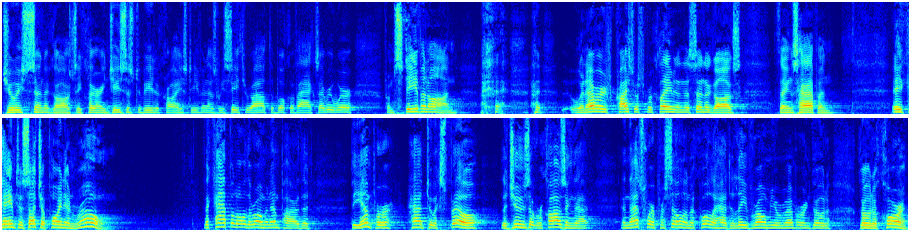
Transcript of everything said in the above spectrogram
Jewish synagogues declaring Jesus to be the Christ, even as we see throughout the book of Acts, everywhere from Stephen on. whenever Christ was proclaimed in the synagogues, things happened. It came to such a point in Rome, the capital of the Roman Empire, that the emperor had to expel the Jews that were causing that. And that's where Priscilla and Aquila had to leave Rome, you remember, and go to, go to Corinth.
